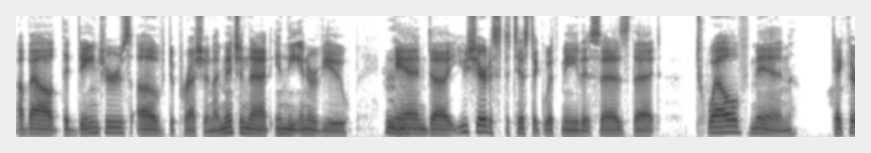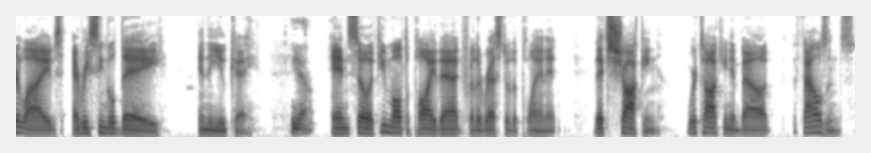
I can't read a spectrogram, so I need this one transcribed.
about the dangers of depression. I mentioned that in the interview, mm-hmm. and uh, you shared a statistic with me that says that 12 men take their lives every single day in the UK. Yeah. And so if you multiply that for the rest of the planet, that's shocking. We're talking about thousands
